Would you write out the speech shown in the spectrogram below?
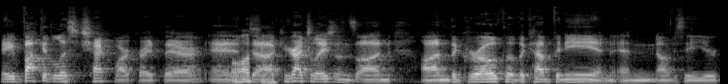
a bucket list check mark right there. And Awesome. uh, congratulations on on the growth of the company and, and obviously your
